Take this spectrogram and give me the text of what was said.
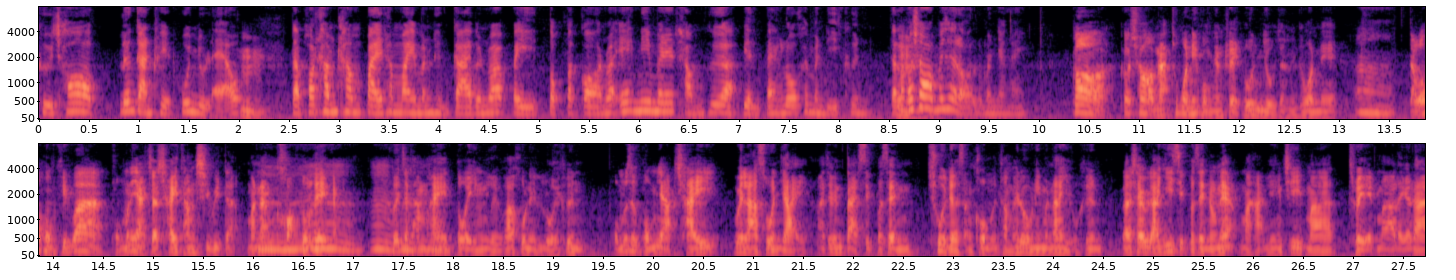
คือชอบเรื่องการ trade หุ้นอยู่แล้วอืมแต่พอทำทำไปทำไมมันถึงกลายเป็นว่าไปตกตะกอนว่าเอ๊ะนี่ไม่ได้ทำเพื่อเปลี่ยนแปลงโลกให้มันดีขึ้น แต่เราก็อืมชอบไม่ใช่หรอหรือมันยังไง ก็ก็ชอบนะ ทุกวันนี้ผมยังเทรดหุ้นอยู่จนถึงทุกวันนี้อ่าแต่ว่าผมคิดว่าผมไม่ได้อยากจะใช้ทั้งชีวิตอะมานั่งเคาะตัวเลขอะมเพื่อจะทำให้ตัวเองหรือว่าคนอื่นรวยขึ้น ผมรู้สึกผมอยากใช้เวลาส่วนใหญ่อาจจะเป็น 80%ช่วยเหลือสังคมหรือทำให้โลกนี้มันน่าอยู่ขึ้น แล้วใช้เวลา 20%ตรงเนี้ยมาหาเลี้ยงชีพมาเทรดมาอะไรก็ได้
